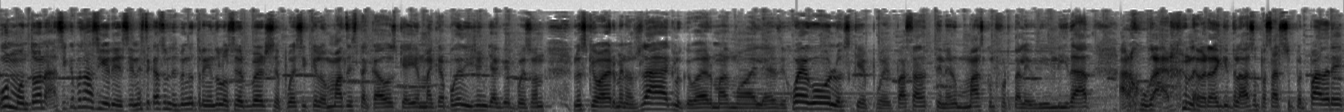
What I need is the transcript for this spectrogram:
un montón. Así que pues nada, señores, en este caso les vengo trayendo los servers, se puede decir que los más destacados que hay en Minecraft Edition Ya que pues son los que va a haber menos lag, lo que va a haber más modalidades de juego Los que pues vas a tener más confortabilidad al jugar. La verdad que te la vas a pasar súper padre.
